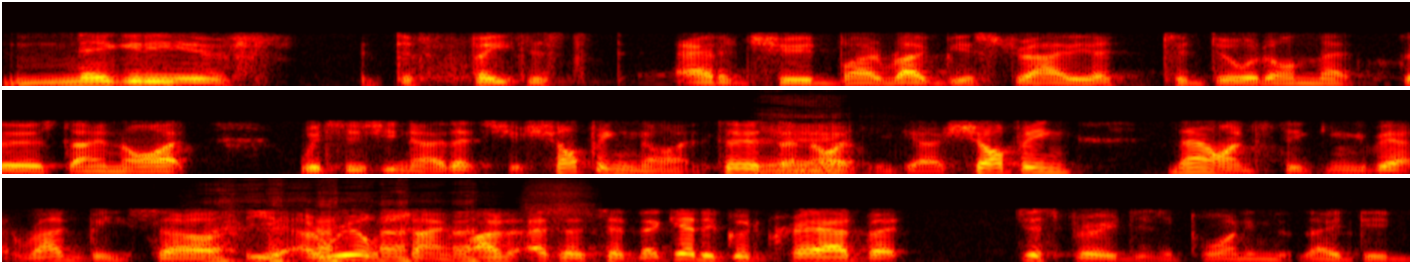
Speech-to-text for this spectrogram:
negative, defeatist attitude by Rugby Australia to do it on that Thursday night, which is, you know, that's your shopping night. Thursday yeah. night you go shopping. No one's thinking about rugby. So, yeah, a real shame. As I said, they get a good crowd, but just very disappointing that they did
